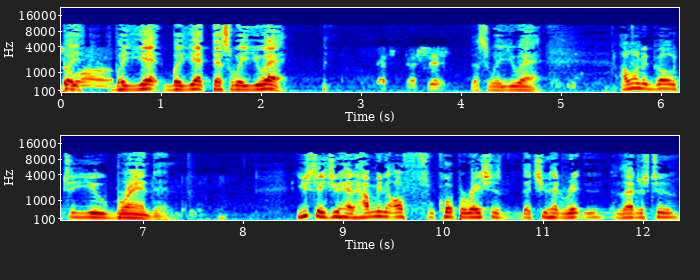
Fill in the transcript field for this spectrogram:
but uh, but yet but yet that's where you at. That's that's it. That's where you at. I want to go to you, Brandon. You said you had how many off corporations that you had written letters to,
